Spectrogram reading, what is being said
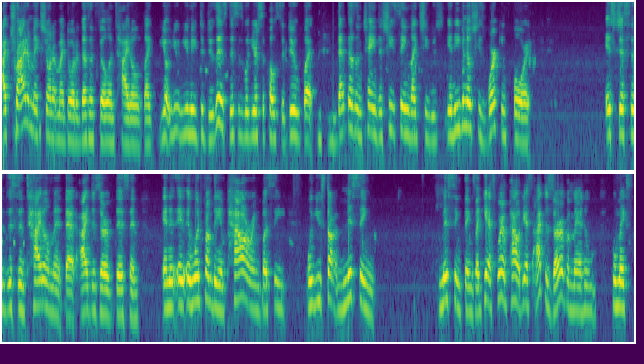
i try to make sure that my daughter doesn't feel entitled like you you you need to do this. This is what you're supposed to do. But that doesn't change. And she seemed like she was and even though she's working for it it's just this entitlement that i deserve this. And and it, it it went from the empowering but see when you start missing missing things. Like, yes, we're empowered. Yes, I deserve a man who who makes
